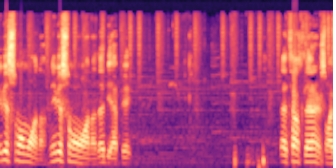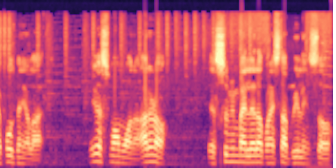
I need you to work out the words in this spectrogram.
Maybe a small moano. Maybe a small moano. That'd be epic. That sounds lighter, so my pole's bending a lot. Maybe a small moano. I don't know. Swimming might let up when I stop reeling, so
